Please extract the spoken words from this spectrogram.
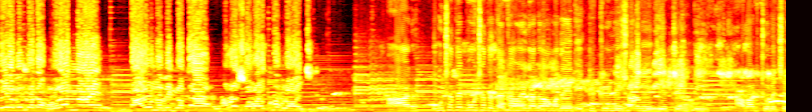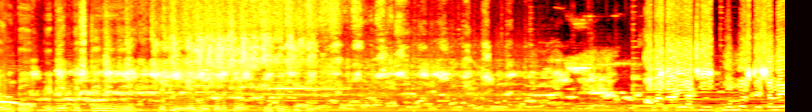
এই অভিজ্ঞতা ভোলার নয়, দারুণ অভিজ্ঞতা। আমরা সবাই খুব রোমাঞ্চিত। আর পৌঁছাতে পৌঁছাতে দেখা হয়ে গেল আমাদের একটি ট্রেনের সঙ্গে। যে ট্রেনটি আবার চলেছে উটি, এটি একটি স্টিম ইঞ্জিন যেটি এগিয়ে চলেছে উটির দিকে। আমরা দাঁড়িয়ে আছি কুন্ন স্টেশনে,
